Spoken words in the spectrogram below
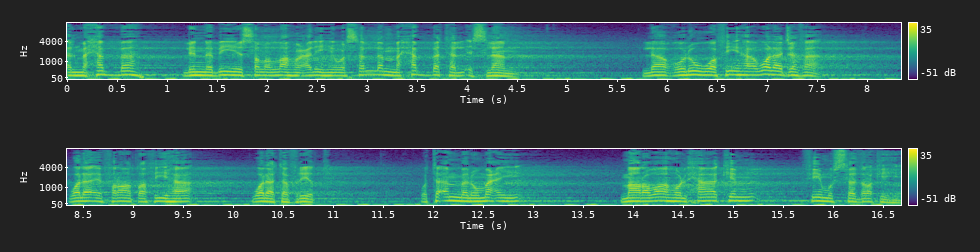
المحبة للنبي صلى الله عليه وسلم محبة الإسلام لا غلو فيها ولا جفاء ولا إفراط فيها ولا تفريط. وتأملوا معي ما رواه الحاكم في مستدركه.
